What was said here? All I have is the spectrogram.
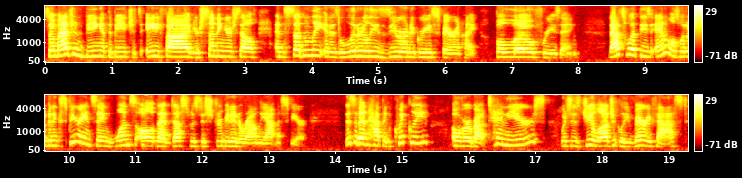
So imagine being at the beach, it's 85, you're sunning yourself, and suddenly it is literally zero degrees Fahrenheit, below freezing. That's what these animals would have been experiencing once all of that dust was distributed around the atmosphere. This event happened quickly over about 10 years, which is geologically very fast.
